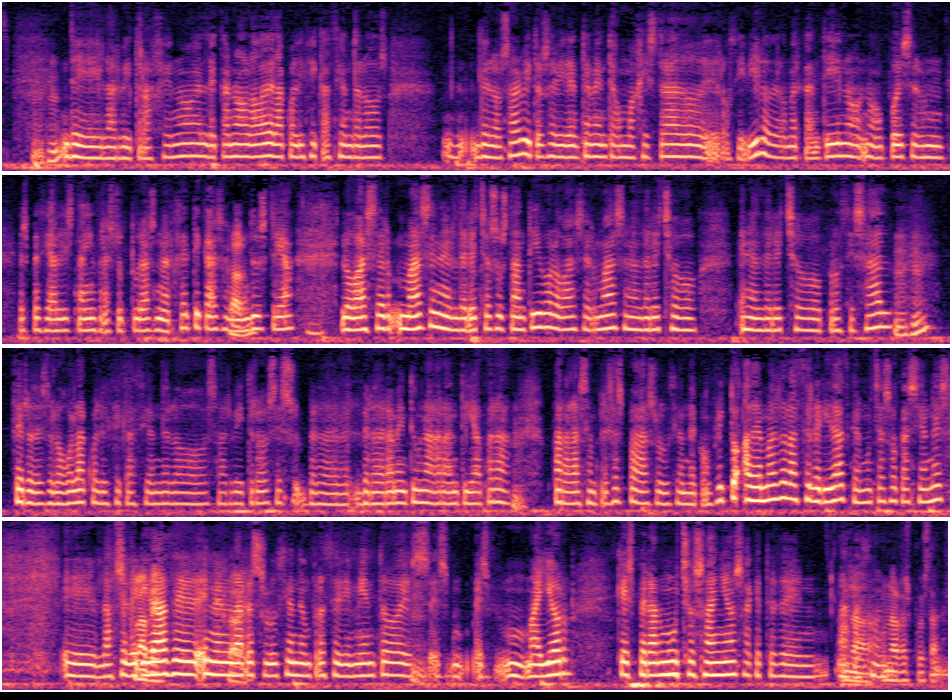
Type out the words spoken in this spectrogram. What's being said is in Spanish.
del arbitraje. ¿no? El decano hablaba de la cualificación de los de los árbitros, evidentemente, a un magistrado de lo civil o de lo mercantil, no, puede ser un especialista en infraestructuras energéticas, en la industria, lo va a ser más en el derecho sustantivo, lo va a ser más en el derecho, en el derecho procesal, pero desde luego la cualificación de los árbitros es verdaderamente una garantía para, para las empresas para la solución de conflicto, además de la celeridad, que en muchas ocasiones eh, la celeridad en la resolución de un procedimiento es, es, es mayor que esperar muchos años a que te den la una, razón. Una respuesta.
